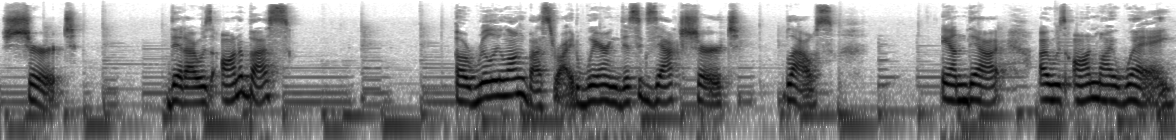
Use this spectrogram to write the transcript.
shirt that I was on a bus a really long bus ride wearing this exact shirt, blouse, and that I was on my way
